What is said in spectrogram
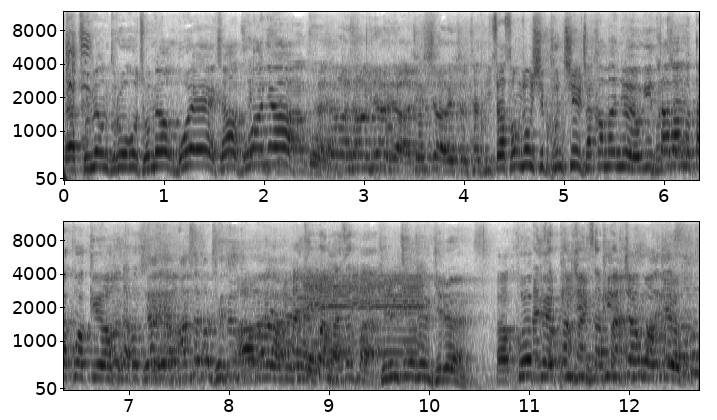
야, 조명 들어오고 조명 뭐해? 자, 뭐 하냐? 잠깐만 잠깐만 아직 시작 자 자, 성종 씨 분칠 잠깐만요. 여기 땀 한번 닦고 갈게요. 야, 야, 반사판 제대로 들어가요. 반사판 반사판 기름 찍어줘요 기름. 아, 코 옆에 반사판, 피지. 피지 짜고 갈게요.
